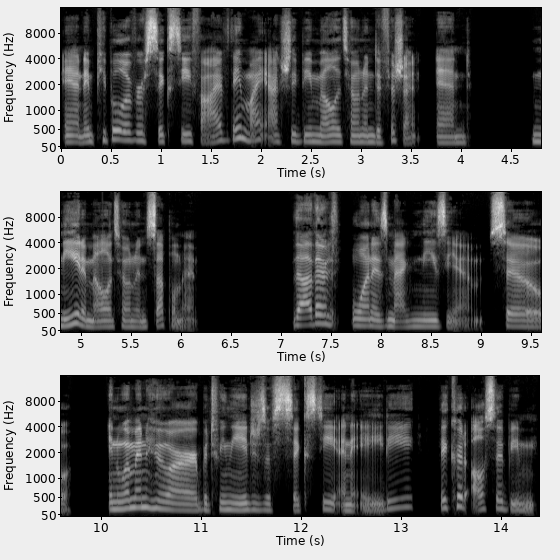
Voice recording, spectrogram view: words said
And in people over 65, they might actually be melatonin deficient and need a melatonin supplement. The other one is magnesium. So in women who are between the ages of 60 and 80, they could also be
